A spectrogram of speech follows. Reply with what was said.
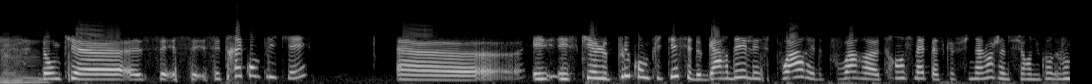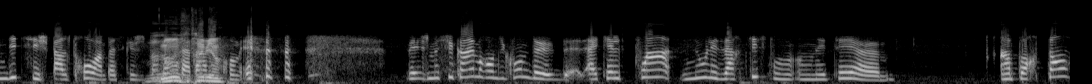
Euh, Donc euh, c'est- très compliqué. Euh, et, et ce qui est le plus compliqué, c'est de garder l'espoir et de pouvoir euh, transmettre. Parce que finalement, je me suis rendu compte. Vous me dites si je parle trop, hein, parce que je Non, non, à parler bien. trop. Mais... mais je me suis quand même rendu compte de, de- à quel point nous, les artistes, on, on était importants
